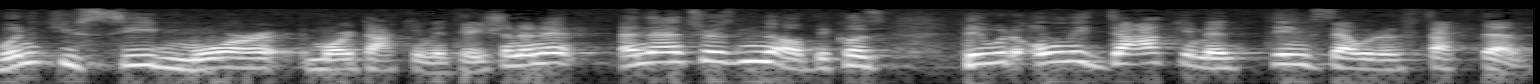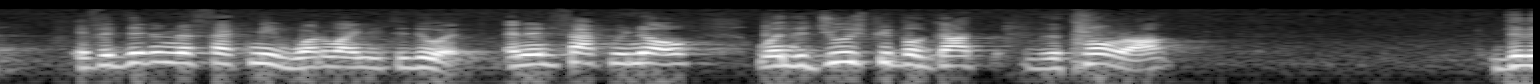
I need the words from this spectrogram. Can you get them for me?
Wouldn't you see more, more documentation in it? And the answer is no, because they would only document things that would affect them. If it didn't affect me, what do I need to do it? And in fact, we know when the Jewish people got the Torah, the,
